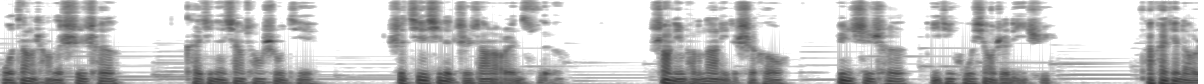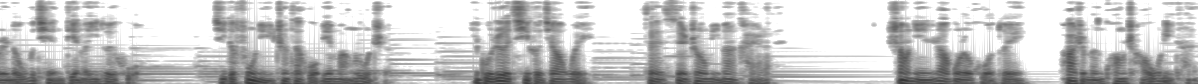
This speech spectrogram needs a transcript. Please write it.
我藏藏的尸车开进了香窗树街，是街西的纸扎老人死了。少年跑到那里的时候，运尸车已经呼啸着离去。他看见老人的屋前点了一堆火。几个妇女正在火边忙碌着，一股热气和焦味在四周弥漫开来。少年绕过了火堆，趴着门框朝屋里看。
